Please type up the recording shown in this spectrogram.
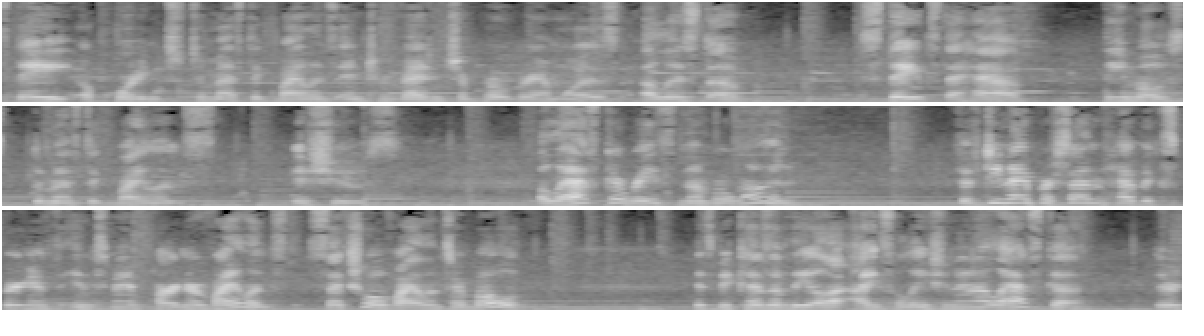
state, according to Domestic Violence Intervention Program, was a list of states that have the most domestic violence issues. Alaska rates number one. 59% have experienced intimate partner violence, sexual violence, or both. It's because of the isolation in Alaska. They're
